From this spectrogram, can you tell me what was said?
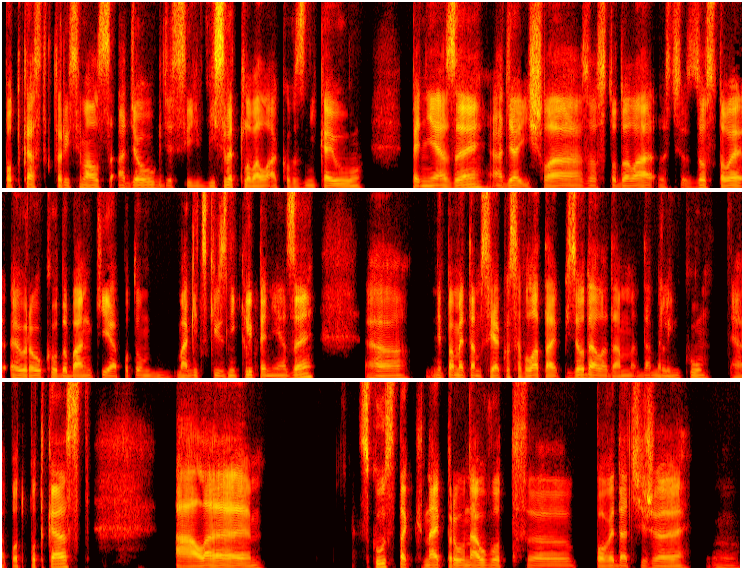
podcast, ktorý si mal s Aďou, kde si vysvetloval, ako vznikajú peniaze. Aďa išla zo 100, dolá, zo 100 eurovkou do banky a potom magicky vznikli peniaze. Nepamätám si, ako sa volá tá epizóda, ale dám, dáme linku pod podcast. Ale skús tak najprv na úvod povedať, že uh,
